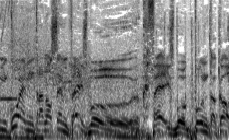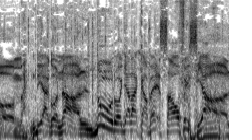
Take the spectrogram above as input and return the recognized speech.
Encuéntranos en Facebook, facebook.com, diagonal duro y a la cabeza oficial.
